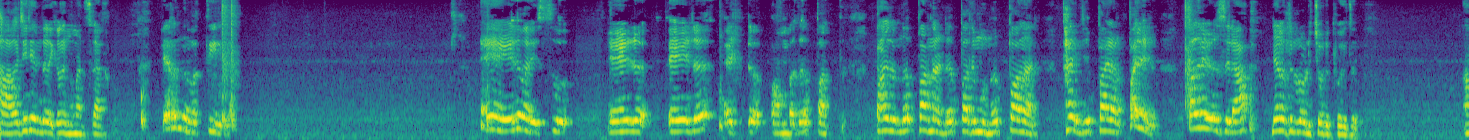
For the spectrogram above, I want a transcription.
സാഹചര്യം എന്തായിരിക്കും നിങ്ങൾ മനസ്സിലാക്കണം. വേറെ നിവൃത്തിയില്ല. ഏഴ് വയസ്സ് ഏഴ് ഏഴ് എട്ട് ഒമ്പത് പത്ത് പതിനൊന്ന് പന്ത്രണ്ട് പതിമൂന്ന് പതിനാല് പതിനഞ്ച് പതിനാറ് പതിനേഴ്. പതിനേഴ് വയസ്സിലാണ് ഞങ്ങളത്തിനോട് ഒളിച്ചോടിപ്പോയത് ആ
